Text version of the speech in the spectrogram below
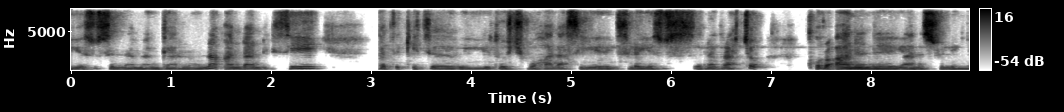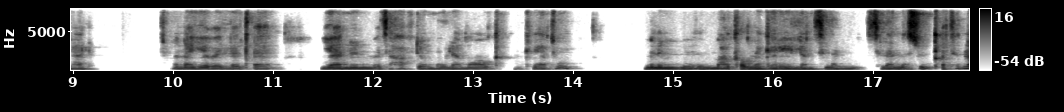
ኢየሱስን ለመንገር ነው እና አንዳንድ ጊዜ ከጥቂት ውይይቶች በኋላ ስለ ኢየሱስ ነግራቸው ቁርአንን ያነሱልኛል እና የበለጠ ያንን መጽሐፍ ደግሞ ለማወቅ ምክንያቱም ምንም የማውቀው ነገር የለም ስለነሱ እውቀትና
